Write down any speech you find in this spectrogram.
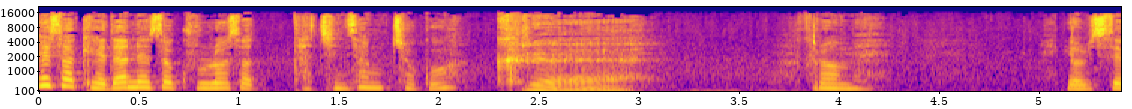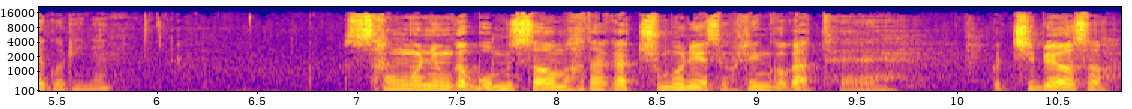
회사 계단에서 굴러서 다친 상처고. 그래. 그럼 열쇠고리는? 상무님과 몸싸움 하다가 주머니에서 흘린 것 같아. 그 집에 와서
